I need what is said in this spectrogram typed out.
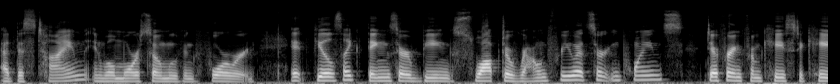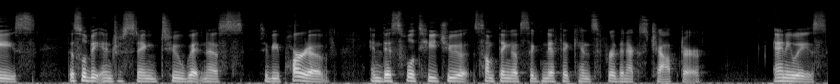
at this time and will more so moving forward. It feels like things are being swapped around for you at certain points, differing from case to case. This will be interesting to witness, to be part of, and this will teach you something of significance for the next chapter. Anyways,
